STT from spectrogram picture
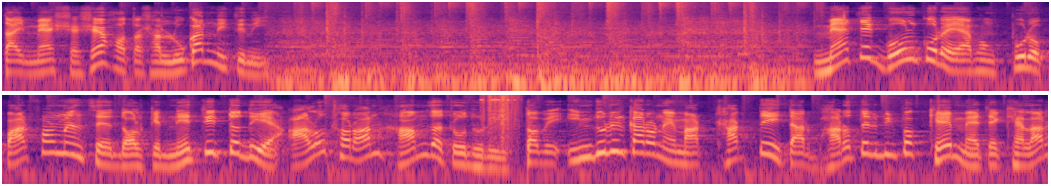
তাই ম্যাচ শেষে হতাশা লুকাননি তিনি। ম্যাচে গোল করে এবং পুরো পারফরমেন্সে দলকে নেতৃত্ব দিয়ে আলো ছড়ান হামজা চৌধুরী। তবে ইঞ্জুরির কারণে মাঠ ছাড়তেই তার ভারতের বিপক্ষে ম্যাচে খেলার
